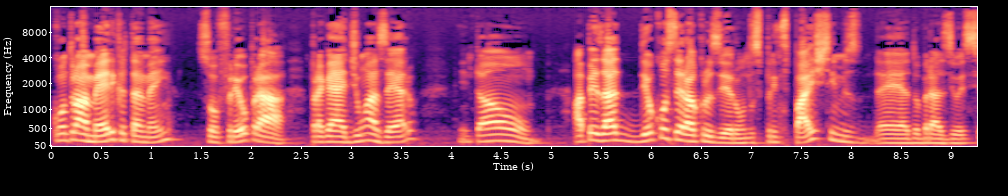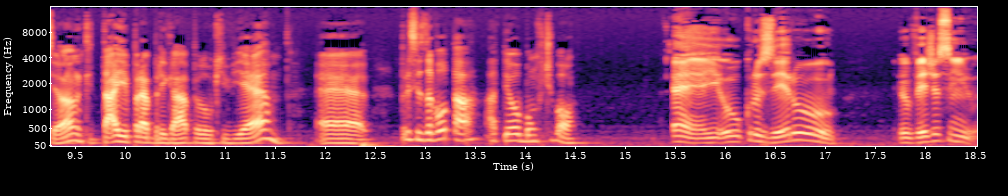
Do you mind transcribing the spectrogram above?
Contra o América também, sofreu pra ganhar de 1 a 0 Então, apesar de eu considerar o Cruzeiro um dos principais times é, do Brasil esse ano, que tá aí pra brigar pelo que vier, é, precisa voltar a ter o bom futebol. É, o Cruzeiro, eu vejo assim,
